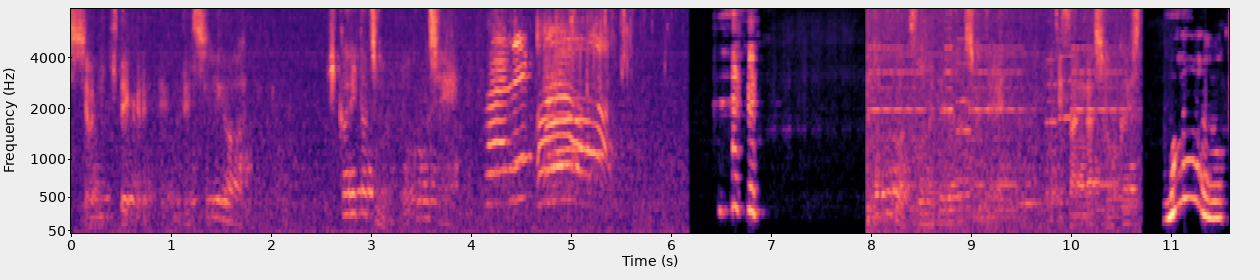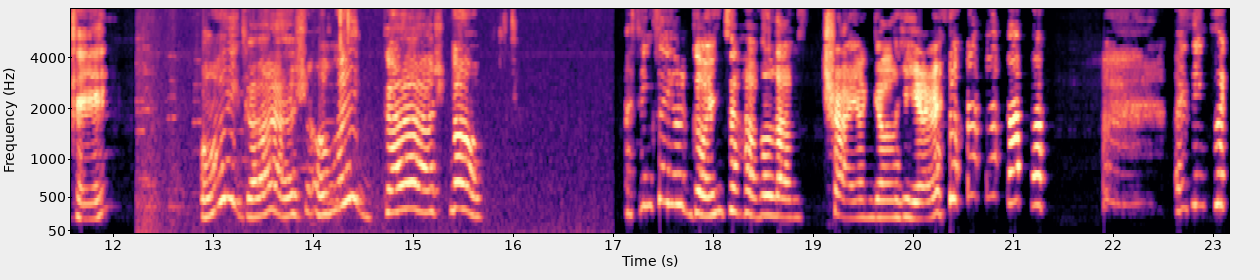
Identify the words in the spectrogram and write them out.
一緒に来てくれて嬉しいよ光たちも喜ぶし僕が勤めてるらしくておじさんが紹介して Oh, okay. Oh my gosh. Oh my gosh. No. I think that you're going to have a love triangle here. I think like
